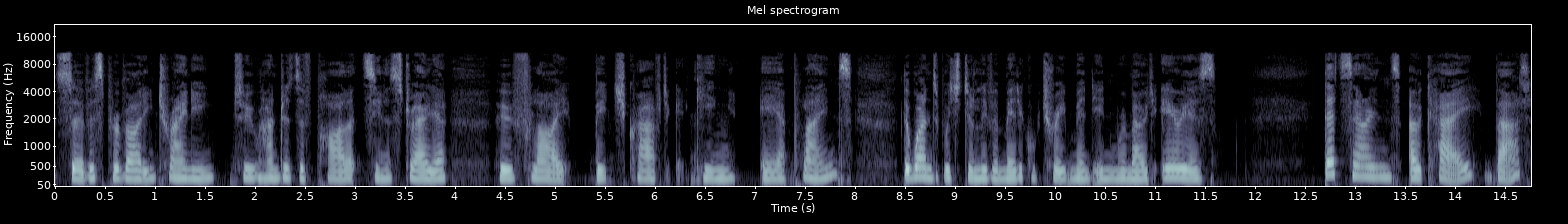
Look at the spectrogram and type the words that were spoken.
service providing training to hundreds of pilots in Australia who fly Beechcraft King airplanes, the ones which deliver medical treatment in remote areas. That sounds okay, but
